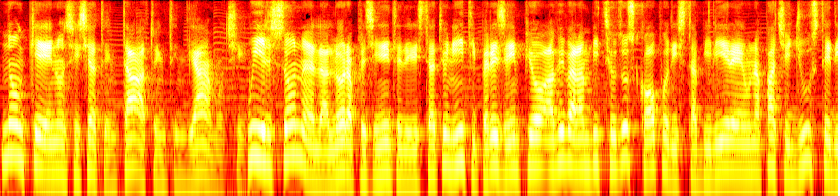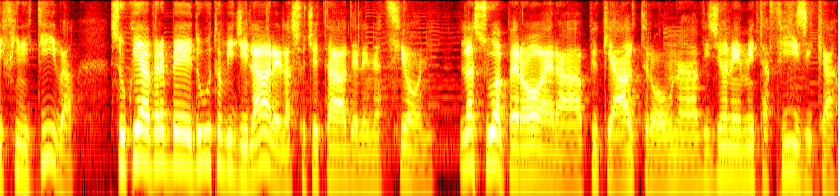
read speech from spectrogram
Non che non si sia tentato, intendiamoci. Wilson, l'allora presidente degli Stati Uniti, per esempio, aveva l'ambizioso scopo di stabilire una pace giusta e definitiva, su cui avrebbe dovuto vigilare la società delle nazioni. La sua però era più che altro una visione metafisica.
